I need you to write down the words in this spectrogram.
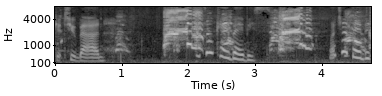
get too bad. It's okay, babies. Watch out, babies.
